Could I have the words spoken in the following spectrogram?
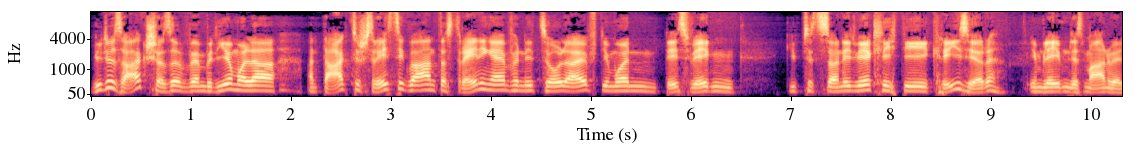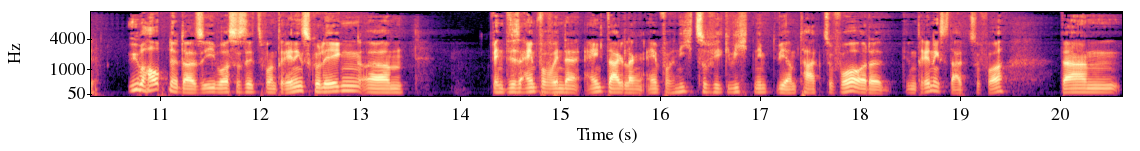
wie du sagst, also wenn bei dir mal ein, Tag zu stressig war und das Training einfach nicht so läuft, ich meine, deswegen gibt es jetzt da nicht wirklich die Krise, oder? Im Leben des Manuel. Überhaupt nicht. Also ich weiß das jetzt von Trainingskollegen, ähm, wenn das einfach, wenn der ein Tag lang einfach nicht so viel Gewicht nimmt wie am Tag zuvor oder den Trainingstag zuvor, dann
